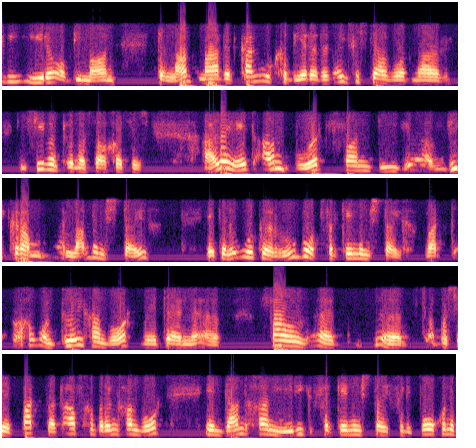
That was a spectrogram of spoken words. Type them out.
2 ure op die maan te land, maar dit kan ook gebeur dat dit uitgestel word na die 27 Augustus. Hulle het aan boord van die uh, Vikram landingstuig het hulle ook 'n robot verkenningstuig wat ontplooi gaan word met 'n uh, val uh, uh, op 'n pad wat afgebring gaan word en dan gaan hierdie verkenningstuig vir die volgende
